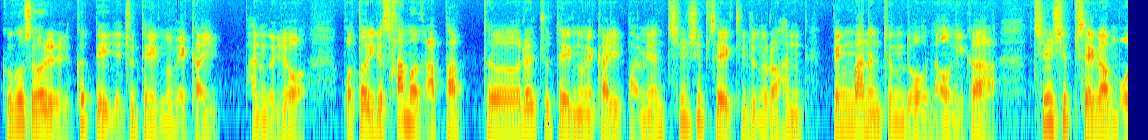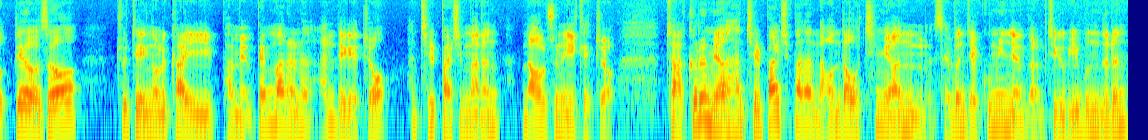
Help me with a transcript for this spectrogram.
그것을 그때 이제 주택임금에 가입하는 거죠. 보통 이제 3억 아파트를 주택임금에 가입하면 70세 기준으로 한 100만 원 정도 나오니까 70세가 못 되어서 주택임금을 가입하면 100만 원은 안 되겠죠. 한 7, 80만 원 나올 수는 있겠죠. 자 그러면 한 7, 80만 원 나온다고 치면 세 번째 국민연금. 지금 이분들은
